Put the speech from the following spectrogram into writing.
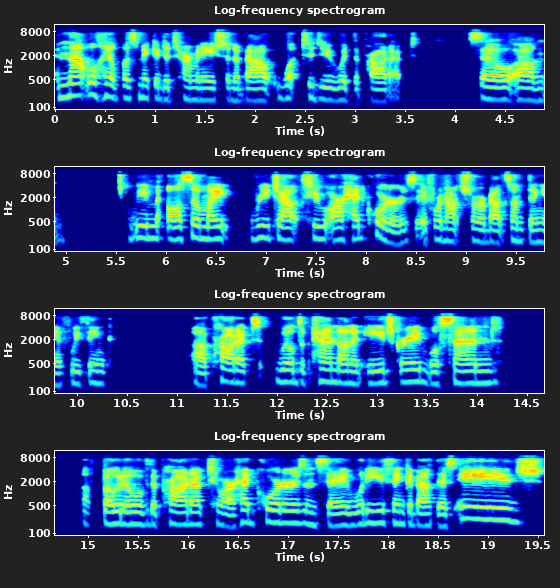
and that will help us make a determination about what to do with the product. So um, we also might reach out to our headquarters if we're not sure about something. If we think a product will depend on an age grade, we'll send a photo of the product to our headquarters and say, what do you think about this age?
